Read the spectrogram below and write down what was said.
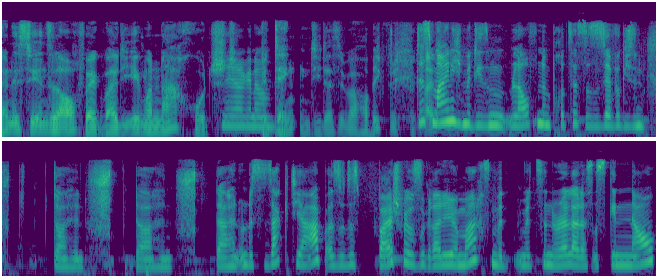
dann ist die Insel auch weg, weil die irgendwann nachrutscht. Ja, genau. Bedenken die das überhaupt? Ich, ich Das meine ich mit diesem laufenden Prozess. Das ist ja wirklich so ein dahin, dahin, dahin. Und es sackt ja ab. Also das Beispiel, was du gerade hier machst mit, mit Cinderella, das ist genau,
